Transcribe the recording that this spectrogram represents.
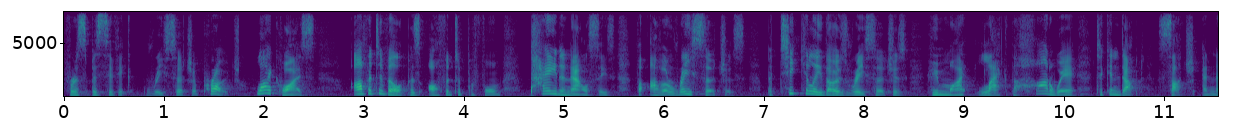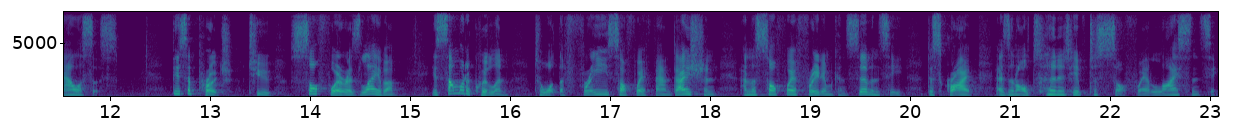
for a specific research approach. Likewise, other developers offered to perform paid analyses for other researchers, particularly those researchers who might lack the hardware to conduct such analysis. This approach to software as labour is somewhat equivalent to what the Free Software Foundation and the Software Freedom Conservancy describe as an alternative to software licensing.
